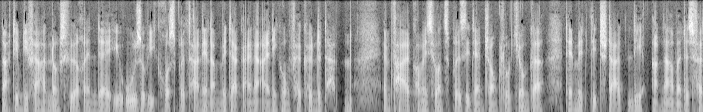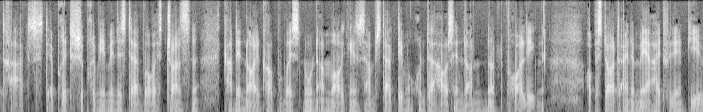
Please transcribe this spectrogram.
Nachdem die Verhandlungsführer in der EU sowie Großbritannien am Mittag eine Einigung verkündet hatten, empfahl Kommissionspräsident Jean-Claude Juncker den Mitgliedstaaten die Annahme des Vertrags. Der britische Premierminister Boris Johnson kann den neuen Kompromiss nun am morgigen Samstag dem Unterhaus in London vorlegen. Ob es dort eine Mehrheit für den Deal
